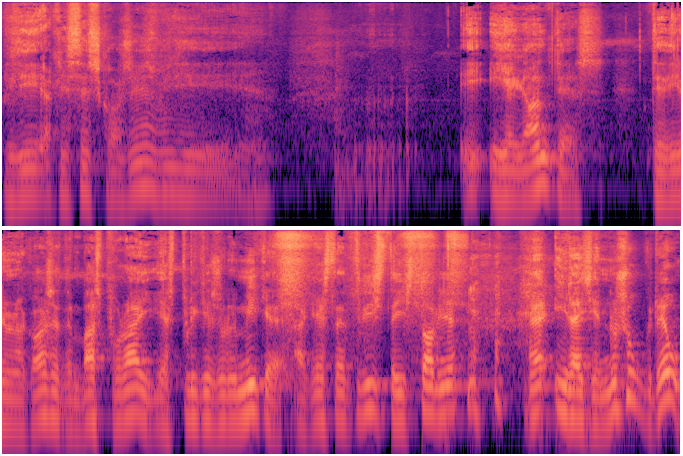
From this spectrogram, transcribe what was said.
Vull dir, aquestes coses, vull dir... I, i allò antes, te diré una cosa, te'n vas por ahí i expliques una mica aquesta trista història eh, i la gent no s'ho creu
